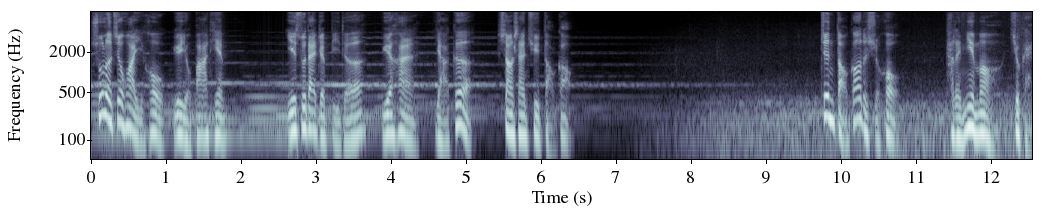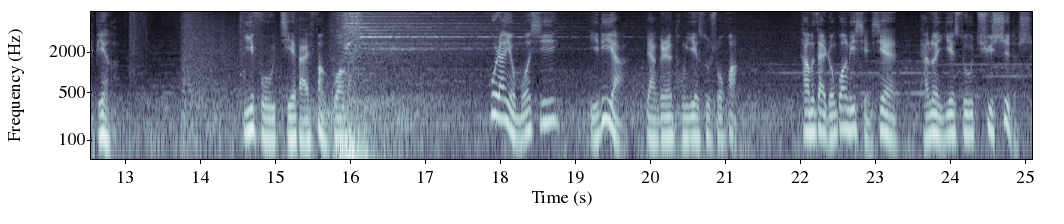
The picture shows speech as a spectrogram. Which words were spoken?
说了这话以后，约有八天，耶稣带着彼得、约翰、雅各上山去祷告。正祷告的时候，他的面貌就改变了，衣服洁白放光。忽然有摩西、以利亚两个人同耶稣说话，他们在荣光里显现，谈论耶稣去世的事，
